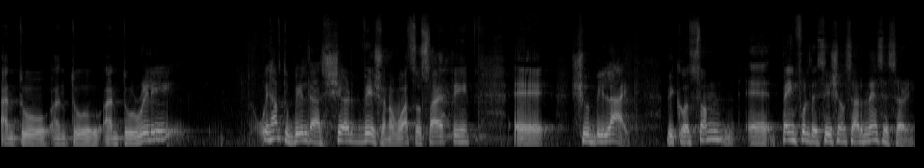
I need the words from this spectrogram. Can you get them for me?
and to, and, to, and to really, we have to build a shared vision of what society uh, should be like because some uh, painful decisions are necessary,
